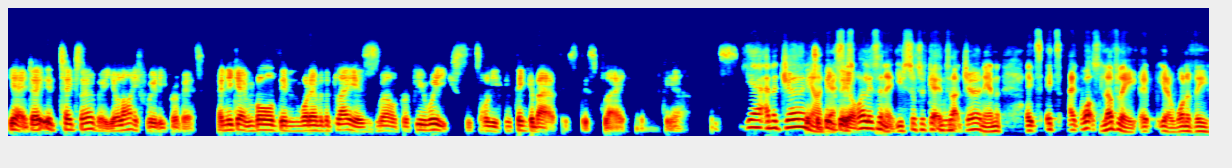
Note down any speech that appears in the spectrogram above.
yeah, it, it takes over your life really for a bit, and you get involved in whatever the play is as well for a few weeks. It's all you can think about is this play. Yeah, it's yeah, and a journey, I guess, deal. as well, isn't it? You sort of get into mm. that journey, and it's it's uh, what's lovely. It, you know, one of the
